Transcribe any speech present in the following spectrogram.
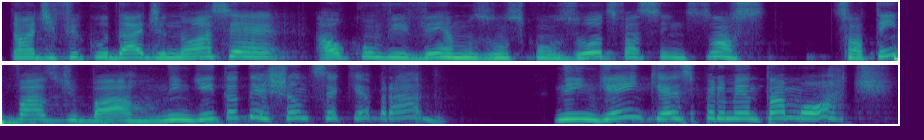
Então a dificuldade nossa é, ao convivermos uns com os outros, falar assim: nossa, só tem vaso de barro, ninguém está deixando de ser quebrado. Ninguém quer experimentar morte.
